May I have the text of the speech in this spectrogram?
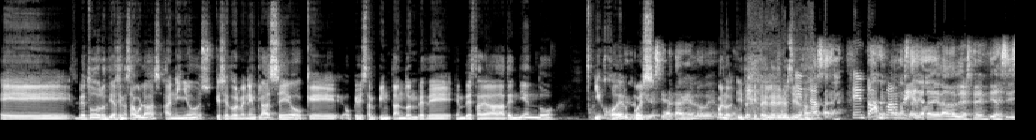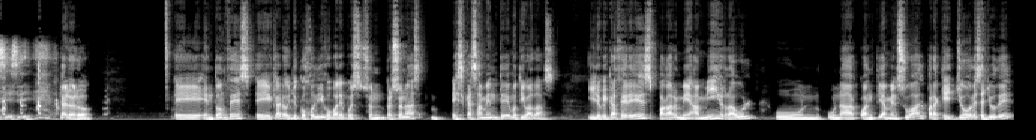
Eh, veo todos los días en las aulas a niños que se duermen en clase o que, o que están pintando en vez de, en vez de estar atendiendo. Y joder, En la pues. universidad también lo veo. Bueno, y, y también en la En, universidad. las- en todas Más partes. allá de la adolescencia, sí, sí, sí. Claro, claro. Eh, entonces, eh, claro, yo cojo y digo, vale, pues son personas escasamente motivadas. Y lo que hay que hacer es pagarme a mí, Raúl, un- una cuantía mensual para que yo les ayude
